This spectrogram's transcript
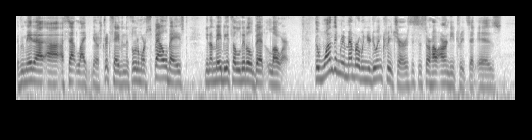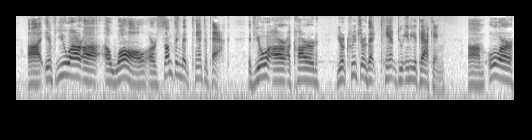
If we made a, a, set like you know Strixhaven that's a little more spell based, you know maybe it's a little bit lower. The one thing remember when you're doing creatures, this is sort of how R and D treats it, is uh, if you are a, a wall or something that can't attack, if you are a card, you're a creature that can't do any attacking, um, or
